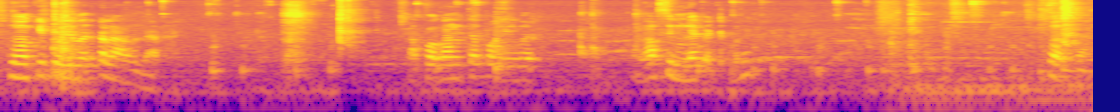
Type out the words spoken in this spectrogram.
స్మోకీ పోయే వరకు అలా ఉండాలి. ఆ పొగంతా పోయే వరకు అలా సిమ్లో పెట్టుకుని చూద్దాం.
